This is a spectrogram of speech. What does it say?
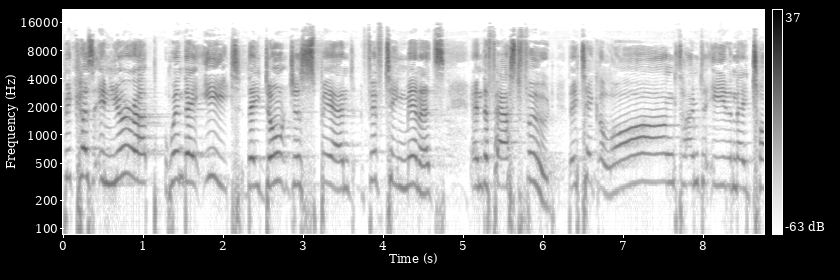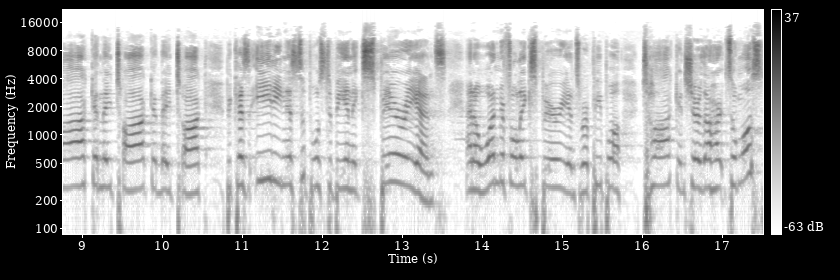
because in Europe, when they eat, they don't just spend 15 minutes in the fast food. They take a long time to eat and they talk and they talk and they talk because eating is supposed to be an experience and a wonderful experience where people talk and share their heart. So most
